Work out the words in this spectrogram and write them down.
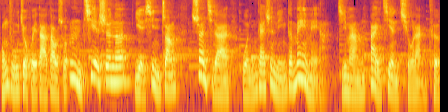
洪福就回答道：“说，嗯，妾身呢也姓张，算起来我应该是您的妹妹啊。”急忙拜见裘染客。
